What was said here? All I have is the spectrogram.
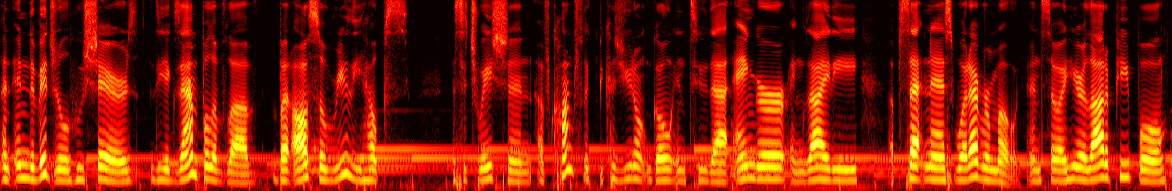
an individual who shares the example of love, but also really helps a situation of conflict because you don't go into that anger, anxiety, upsetness, whatever mode. And so I hear a lot of people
